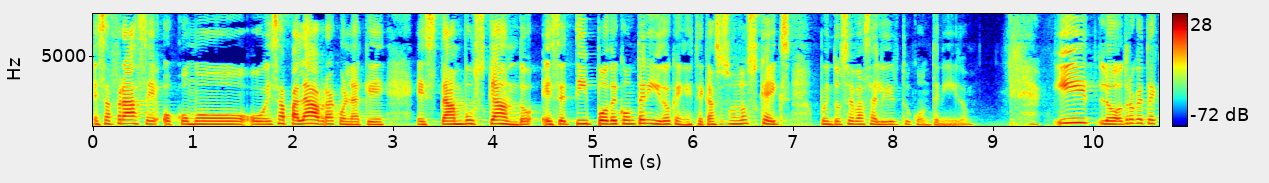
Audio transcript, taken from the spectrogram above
esa frase o, como, o esa palabra con la que están buscando ese tipo de contenido, que en este caso son los cakes, pues entonces va a salir tu contenido. Y lo otro que te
